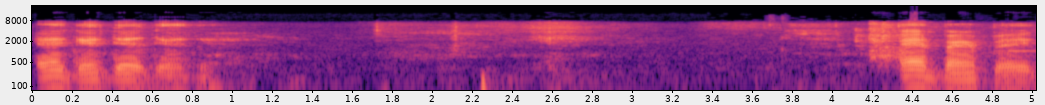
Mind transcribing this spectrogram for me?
Good, good, good, good. And Bear Big.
